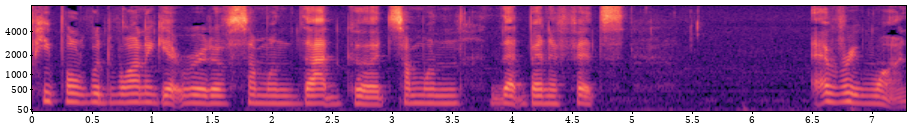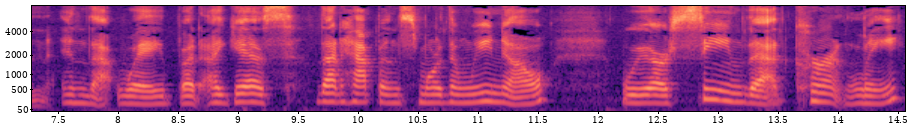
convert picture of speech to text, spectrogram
people would want to get rid of someone that good, someone that benefits everyone in that way. But I guess that happens more than we know. We are seeing that currently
